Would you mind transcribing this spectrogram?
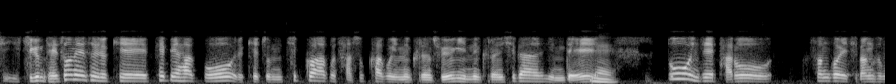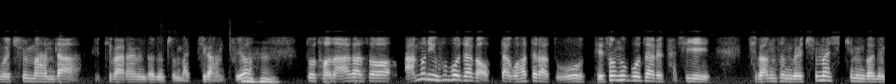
지- 지금 대선에서 이렇게 패배하고 이렇게 좀 칩거하고 다숙하고 있는 그런 조용히 있는 그런 시간인데 네. 또 이제 바로 선거에 지방선거에 출마한다 이렇게 말하는 것은 좀 맞지가 않고요. 또 더 나아가서 아무리 후보자가 없다고 하더라도 대선 후보자를 다시 지방선거에 출마시키는 것은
